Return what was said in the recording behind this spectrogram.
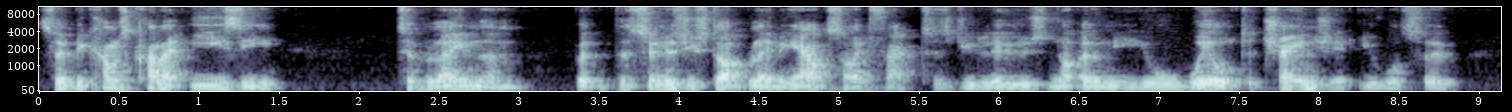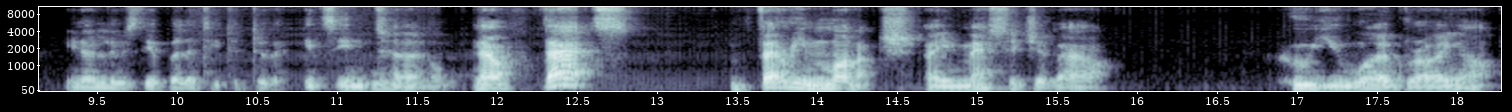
So it becomes kind of easy to blame them but as soon as you start blaming outside factors, you lose not only your will to change it, you also, you know, lose the ability to do it. It's mm-hmm. internal. Mm-hmm. Now, that's very much a message about who you were growing up.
